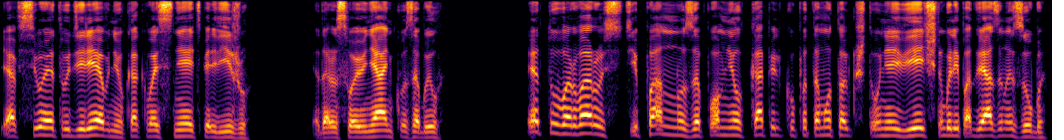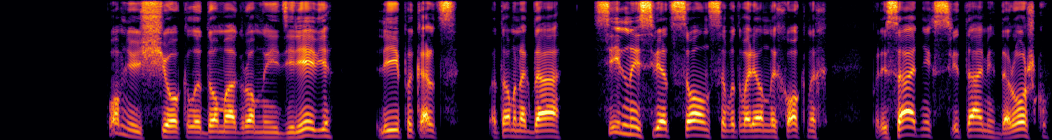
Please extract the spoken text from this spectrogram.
Я всю эту деревню, как во сне, теперь вижу. Я даже свою няньку забыл». Эту Варвару Степанну запомнил капельку, потому только что у ней вечно были подвязаны зубы. Помню еще около дома огромные деревья, липы, кажется, потом иногда сильный свет солнца в отворенных окнах, полисадник с цветами, дорожку.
